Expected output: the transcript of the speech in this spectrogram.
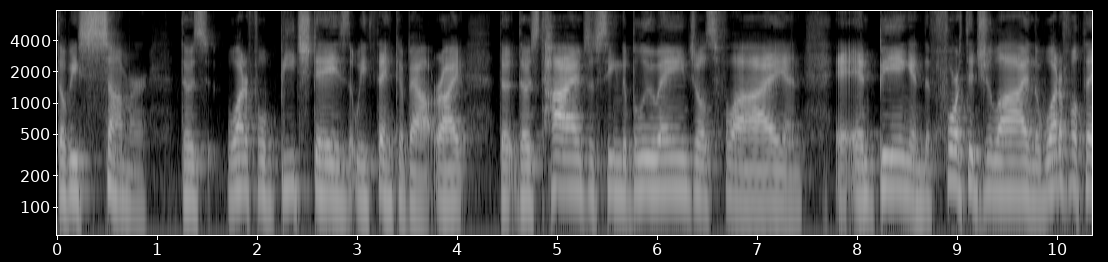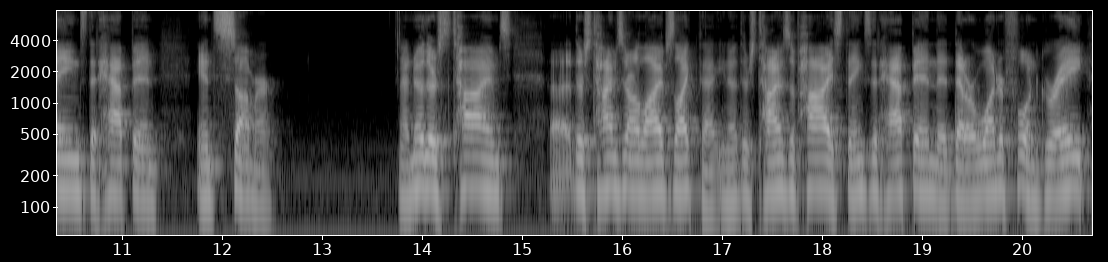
There'll be summer. Those wonderful beach days that we think about, right? Those times of seeing the blue angels fly and and being in the Fourth of July and the wonderful things that happen in summer. I know there's times. Uh, there's times in our lives like that. You know, there's times of highs, things that happen that, that are wonderful and great.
